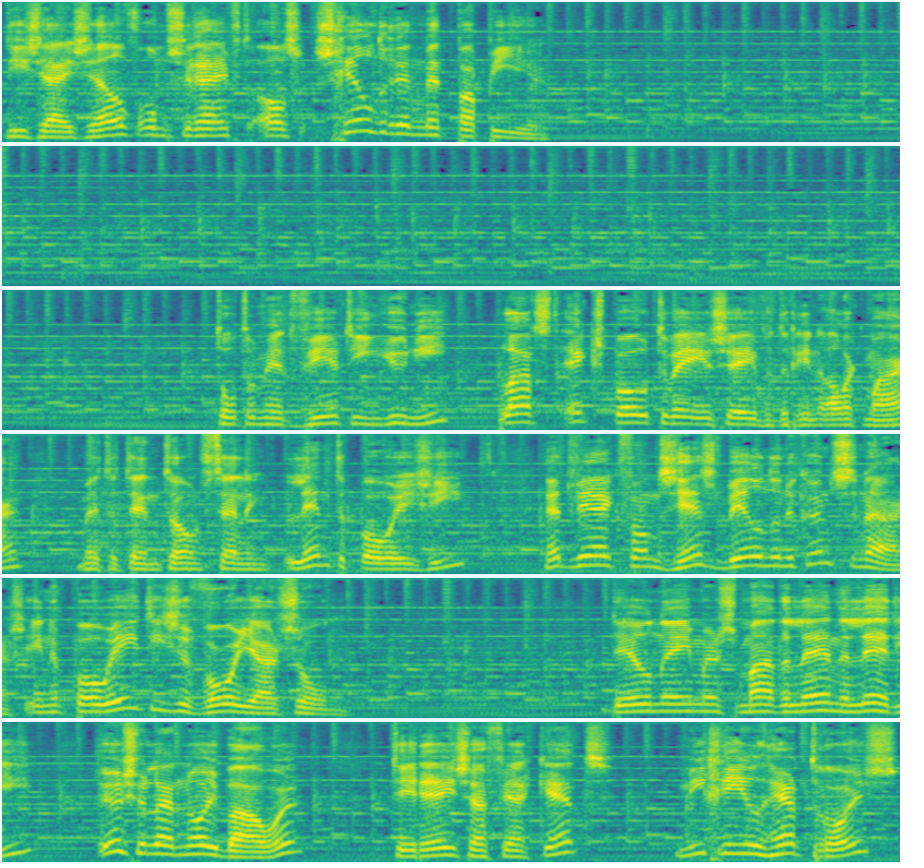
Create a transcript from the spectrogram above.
die zij zelf omschrijft als schilderen met papier. Tot en met 14 juni plaatst Expo 72 in Alkmaar met de tentoonstelling Lentepoëzie het werk van zes beeldende kunstenaars in een poëtische voorjaarszon. Deelnemers Madeleine Leddy, Ursula Neubauer, Theresa Verket, Michiel Hertroys,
